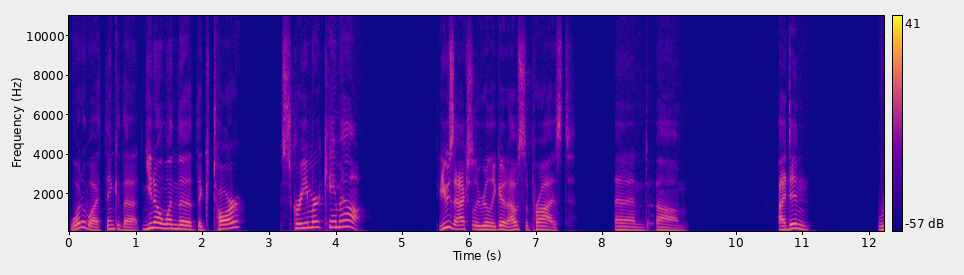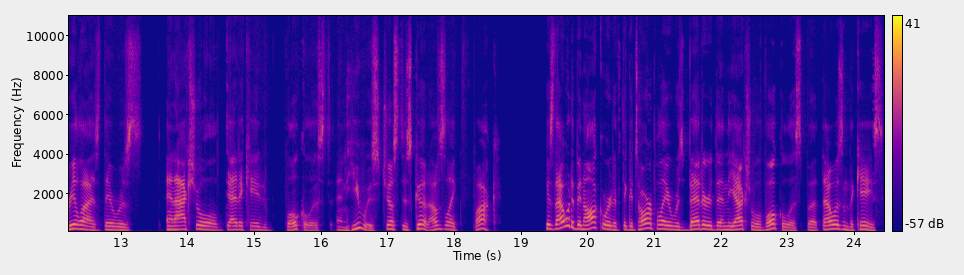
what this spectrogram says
What do I think of that? You know when the the guitar screamer came out, he was actually really good. I was surprised. And um I didn't realize there was an actual dedicated vocalist and he was just as good. I was like, fuck. Because that would have been awkward if the guitar player was better than the actual vocalist, but that wasn't the case.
